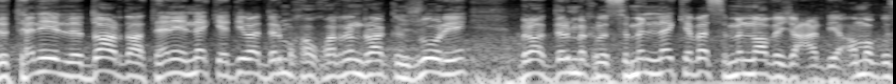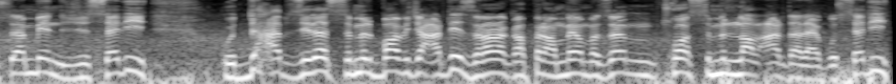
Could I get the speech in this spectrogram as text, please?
Di tenê li dar da tenê neketî ve dirmixa xwerin rakin jorê bira dirmix li simil nekeve simil navê ji erdê ama ku em bên ji sedî ku diheb zêde simil bavê ji erdê zirara kapir me mezem çuwa simil nav erde de ku sedî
